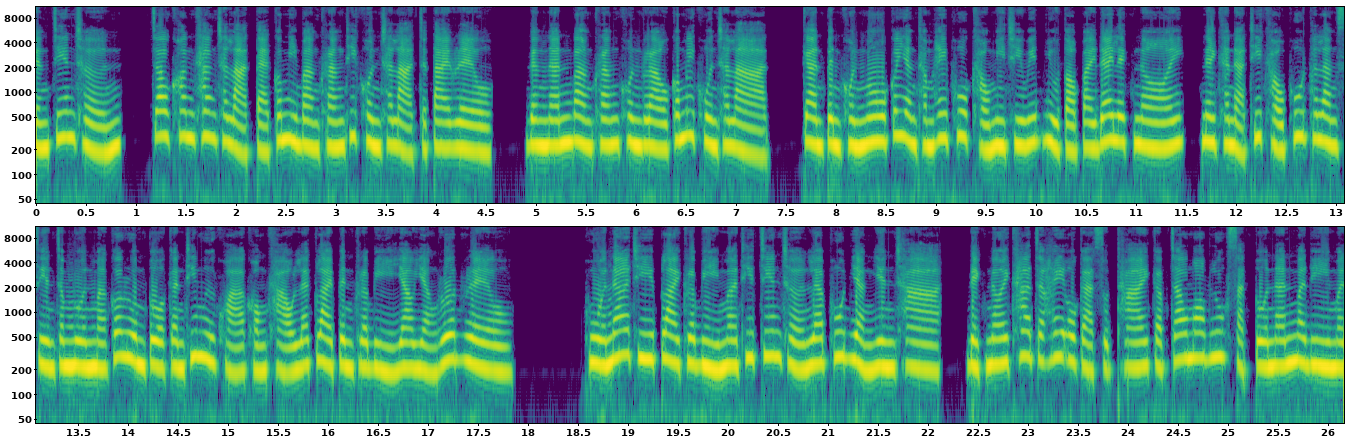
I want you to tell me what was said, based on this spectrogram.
ยังเจี้ยนเฉิน เจ้าค่อนข้างฉลาดแต่ก็มีบางครั้งที่คนฉลาดจะตายเร็ว ดังนั้นบางครั้งคนเราก็ไม่ควรฉลาด การเป็นคนโง่ก็ยังทำให้พวกเขามีชีวิตอยู่ต่อไปได้เล็กน้อย ในขณะที่เขาพูดพลังเซียนจำนวนมาก็รวมตัวกันที่มือขวาของเขาและกลายเป็นกระบี่ยาวอย่างรวดเร็ว หัวหน้าชี้ปลายกระบี่มาที่เจี้ยนเฉินและพูดอย่างเย็นชา เด็กน้อยข้าจะให้โอกาสสุดท้ายกับเจ้ามอบลูกสัตว์ตัวนั้นมาดีมา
